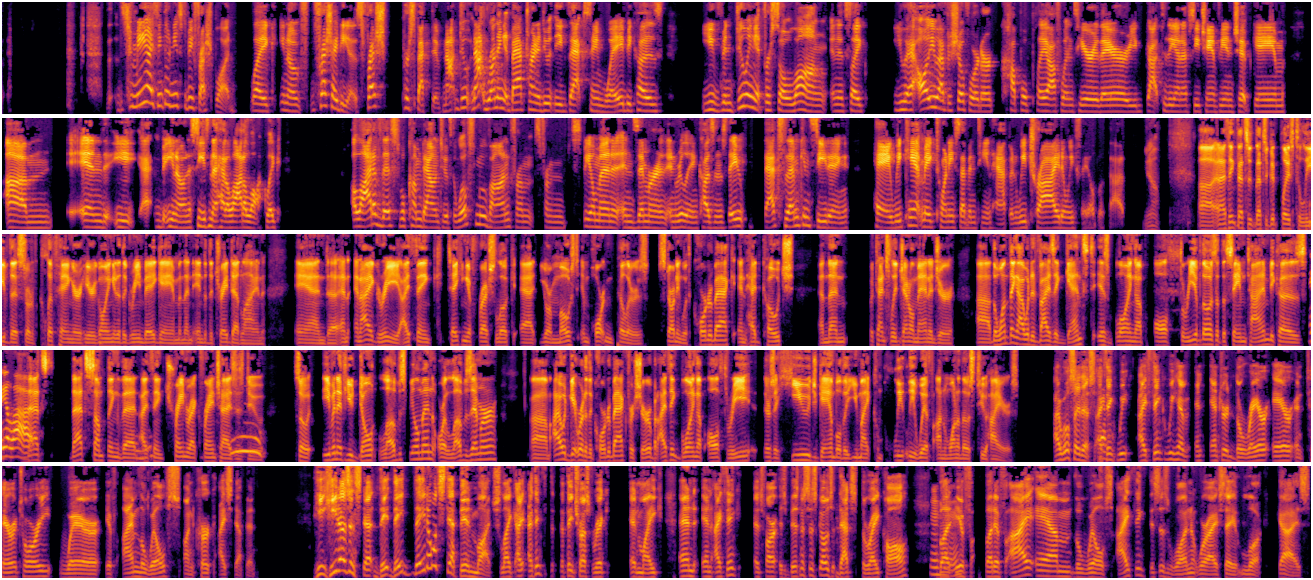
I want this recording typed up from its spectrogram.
to me. I think there needs to be fresh blood, like you know, f- fresh ideas, fresh perspective. Not do not running it back, trying to do it the exact same way because you've been doing it for so long, and it's like you ha- all you have to show for it are a couple playoff wins here or there. You got to the NFC Championship game, um, and you, you know, in a season that had a lot of luck. Like a lot of this will come down to if the Wilfs move on from from Spielman and, Zimmer and, and really in Cousins, they that's them conceding, hey, we can't make 2017 happen. We tried and we failed with that. Yeah, uh, and I think that's a, that's a good place to leave this sort of cliffhanger here, going into the Green Bay game and then into the trade deadline. And uh, and and I agree. I think taking a fresh look at your most important pillars, starting with quarterback and head coach, and then potentially general manager, uh, the one thing I would advise against is blowing up all three of those at the same time because that's that's something that mm-hmm. I think train wreck franchises do. So even if you don't love Spielman or love Zimmer, um, I would get rid of the quarterback for sure. But I think blowing up all three, there's a huge gamble that you might completely whiff on one of those two hires. I will say this: yeah. I think we, I think we have entered the rare air and territory where if I'm the Wilfs on Kirk, I step in he he doesn't step they they they don't step in much. Like I, I think that they trust Rick and Mike and and I think as far as businesses goes, that's the right call. Mm-hmm. But if but if I am the Wilfs, I think this is one where I say, look, guys,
